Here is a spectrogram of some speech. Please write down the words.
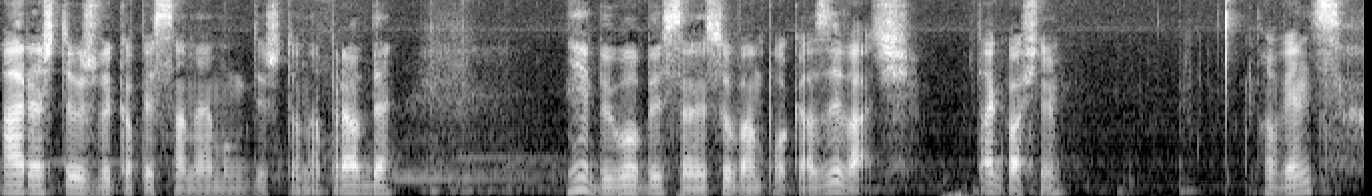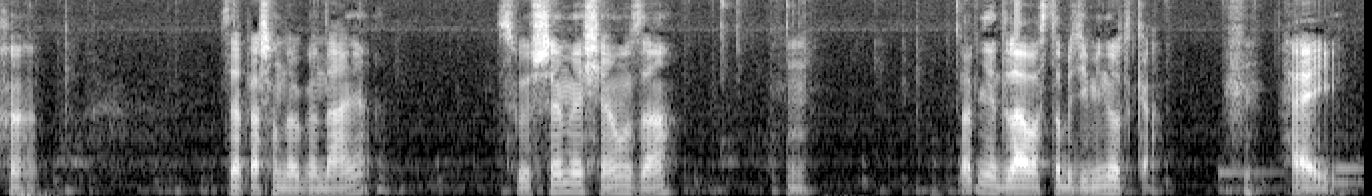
A resztę już wykopię samemu, gdyż to naprawdę nie byłoby sensu wam pokazywać. Tak właśnie. No więc, zapraszam do oglądania. Słyszymy się za... Pewnie dla was to będzie minutka. Hej.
